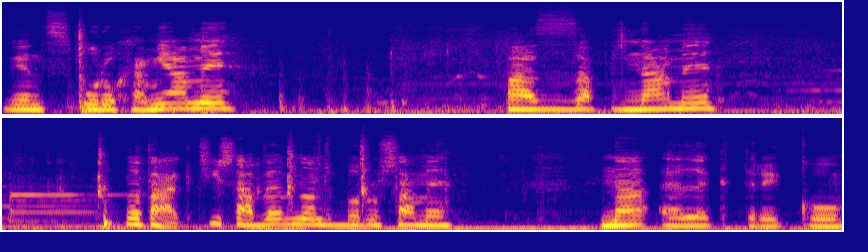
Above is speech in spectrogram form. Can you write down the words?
więc uruchamiamy, pas zapinamy. No tak, cisza wewnątrz, bo ruszamy na elektryku.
